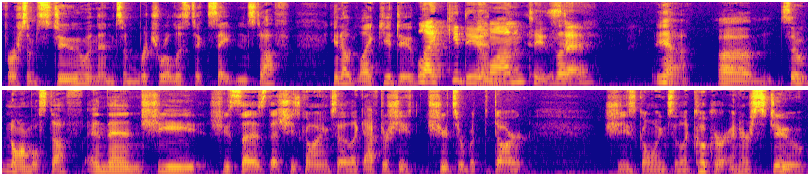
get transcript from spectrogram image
for some stew and then some ritualistic Satan stuff, you know, like you do. like you do And, on a like- Tuesday. Yeah. Um, so normal stuff. And then she she says that she's going to like after she shoots her with the dart, she's going to like cook her in her stew,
